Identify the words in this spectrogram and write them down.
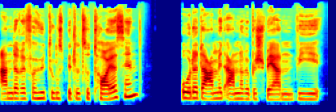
andere Verhütungsmittel zu teuer sind oder damit andere Beschwerden wie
